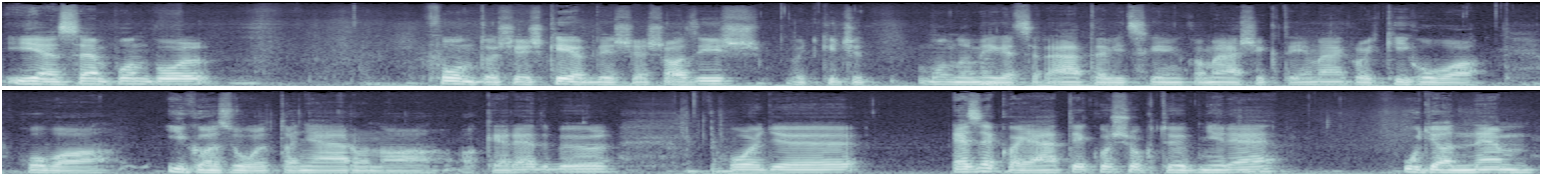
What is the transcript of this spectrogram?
ilyen szempontból fontos és kérdéses az is, hogy kicsit mondom még egyszer átevickéljünk a másik témákra, hogy ki hova, hova igazolt a nyáron a, a keretből, hogy ezek a játékosok többnyire ugyan nem,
